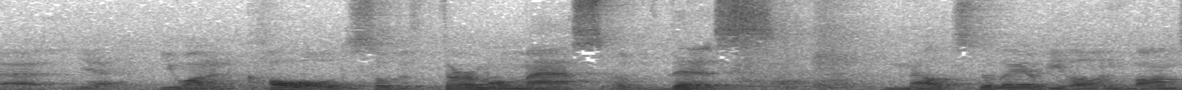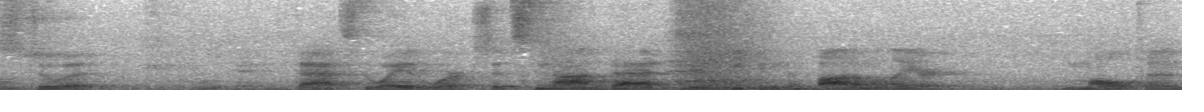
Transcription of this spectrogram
that. Yeah. You want it cold so the thermal mass of this melts the layer below and bonds to it. Okay. That's the way it works. It's not that you're keeping the bottom layer molten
